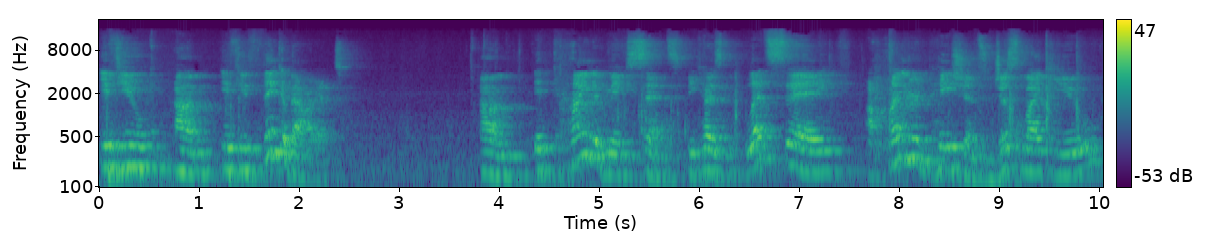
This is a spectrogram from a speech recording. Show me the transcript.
if you um, if you think about it, um, it kind of makes sense because let's say a hundred patients just like you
